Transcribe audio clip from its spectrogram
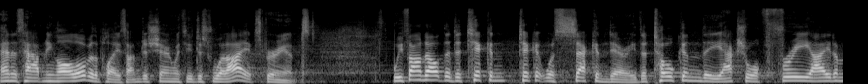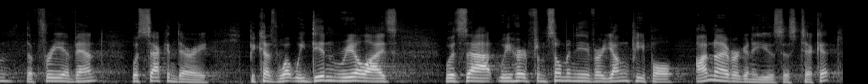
And it's happening all over the place. I'm just sharing with you just what I experienced. We found out that the ticket, ticket was secondary. The token, the actual free item, the free event, was secondary because what we didn't realize was that we heard from so many of our young people, I'm never going to use this ticket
